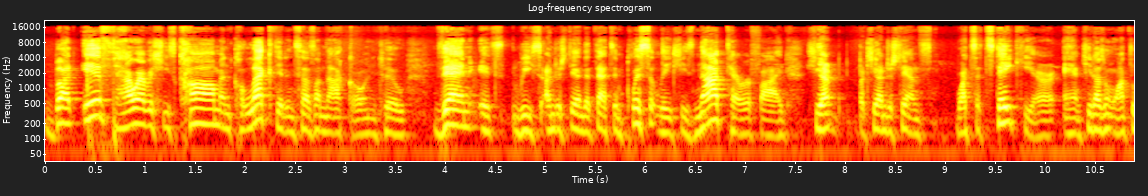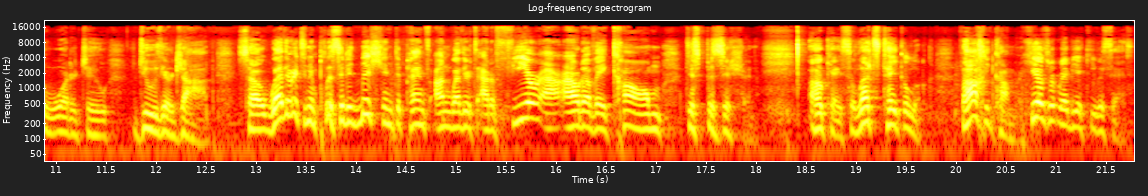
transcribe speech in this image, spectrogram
But if, however, she's calm and collected and says, I'm not going to, then it's, we understand that that's implicitly, she's not terrified, she, but she understands what's at stake here, and she doesn't want the water to do their job. So whether it's an implicit admission depends on whether it's out of fear or out of a calm disposition. Okay, so let's take a look. Here's what Rabbi Akiva says.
